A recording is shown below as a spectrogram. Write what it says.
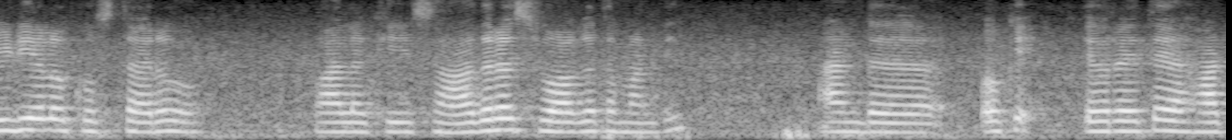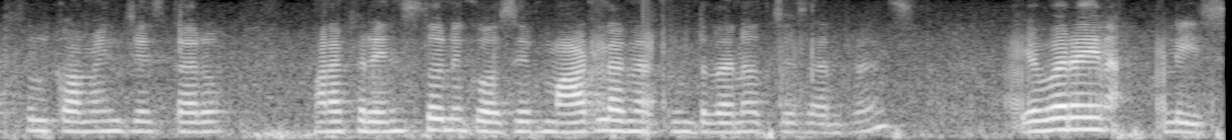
వీడియోలోకి వస్తారో వాళ్ళకి సాదర స్వాగతం అండి. అండ్ ఓకే ఎవరైతే హార్ట్ఫుల్ కామెంట్ చేస్తారో మన ఫ్రెండ్స్తో కోసేపు మాట్లాడినట్టుంటుందని వచ్చేసాను ఫ్రెండ్స్ ఎవరైనా ప్లీజ్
